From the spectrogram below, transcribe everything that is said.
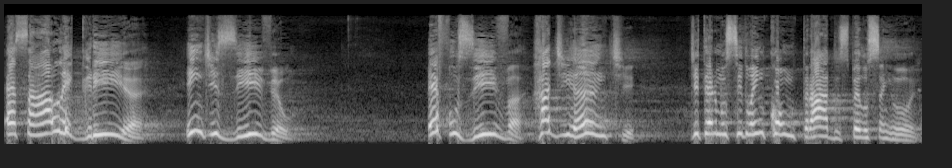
essa alegria indizível efusiva, radiante, de termos sido encontrados pelo Senhor,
